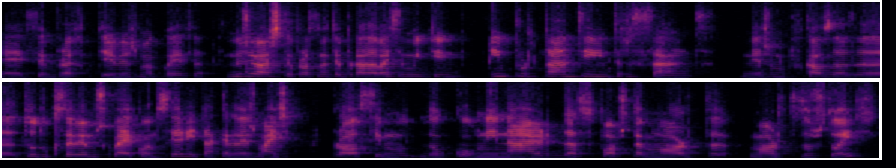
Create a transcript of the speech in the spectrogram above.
é sempre a repetir a mesma coisa. Mas eu acho que a próxima temporada vai ser muito importante e interessante mesmo por causa de tudo o que sabemos que vai acontecer e está cada vez mais próximo do culminar da suposta morte, morte dos dois.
